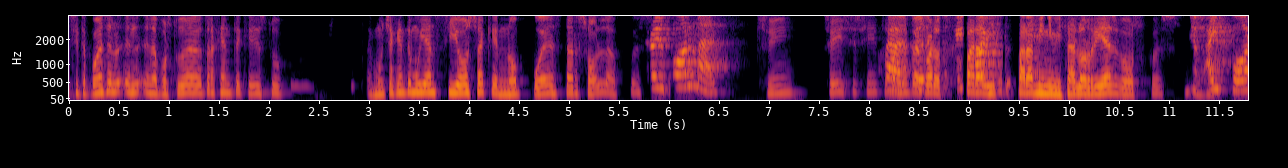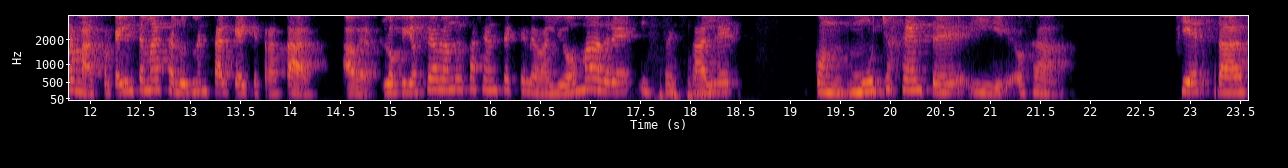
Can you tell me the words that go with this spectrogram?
si te pones en, la postura de otra gente que es tú, hay mucha gente muy ansiosa que no puede estar sola, pues. Pero hay formas. Sí. Sí, sí, sí, totalmente de acuerdo. Para, para minimizar los riesgos, pues. Hay formas, porque hay un tema de salud mental que hay que tratar. A ver, lo que yo estoy hablando es a gente que le valió madre y se sale con mucha gente y, o sea, fiestas.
